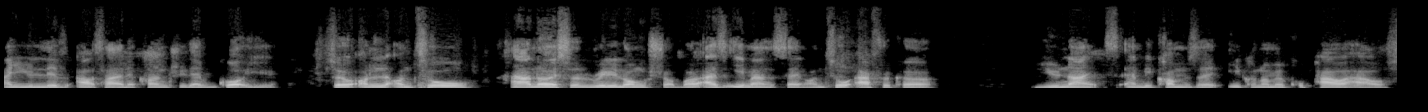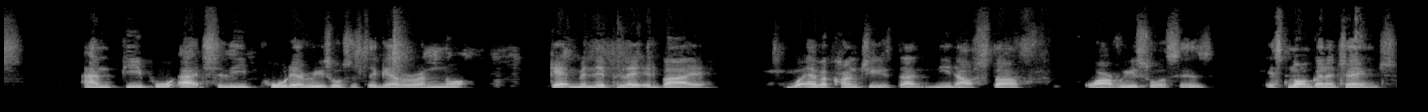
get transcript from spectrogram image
and you live outside the country, they've got you. So un- until I know it's a really long shot, but as Eman's saying, until Africa unites and becomes an economical powerhouse and people actually pull their resources together and not get manipulated by whatever countries that need our stuff or our resources, it's not going to change.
